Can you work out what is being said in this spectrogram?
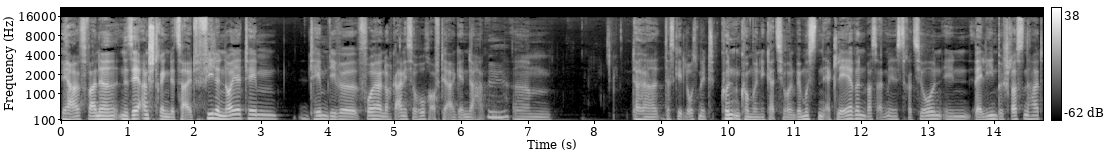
Ja, es war eine, eine sehr anstrengende Zeit. Viele neue Themen, Themen, die wir vorher noch gar nicht so hoch auf der Agenda hatten. Mhm. Ähm, da, das geht los mit Kundenkommunikation. Wir mussten erklären, was Administration in Berlin beschlossen hat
